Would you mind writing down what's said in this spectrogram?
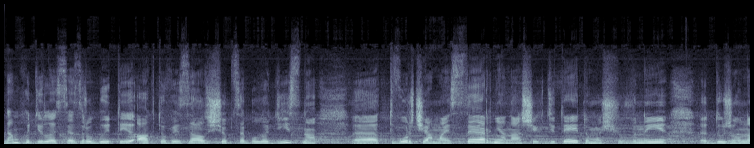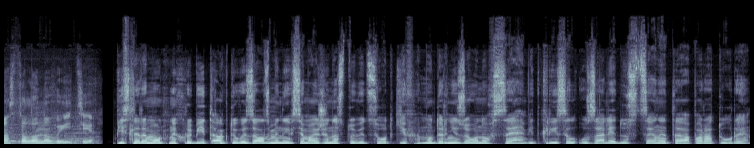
Нам хотілося зробити актовий зал, щоб це було дійсно е, творча майстерня наших дітей, тому що вони дуже у нас талановиті. Після ремонтних робіт актовий зал змінився майже на 100%. Модернізовано все від крісел у залі до сцени та апаратури.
